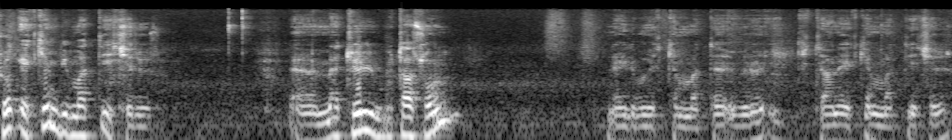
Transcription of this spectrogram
çok etkin bir madde içeriyor. E, metül butason neydi bu etken madde? Öbürü iki tane etken madde içerir.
